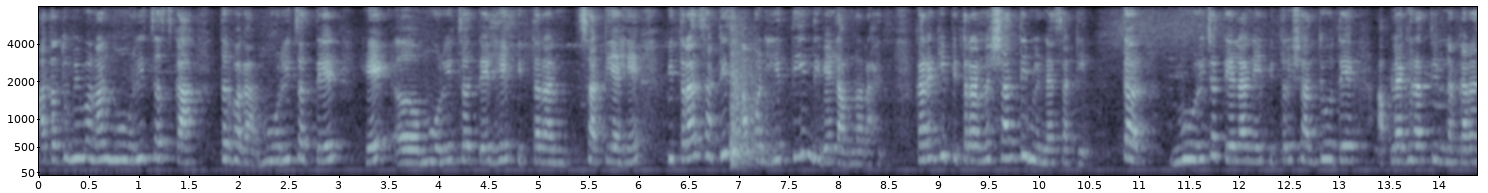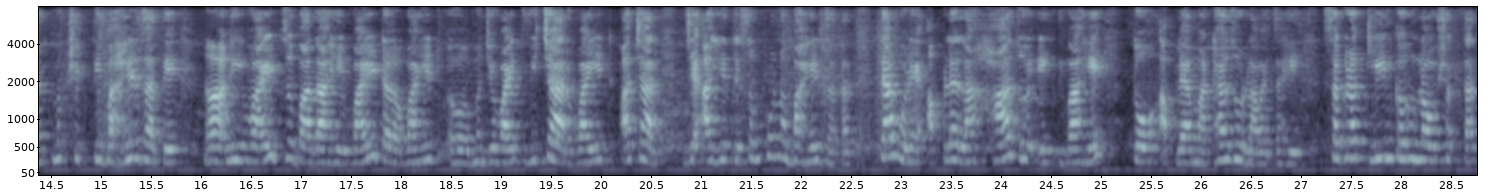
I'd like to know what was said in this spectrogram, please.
आता तुम्ही म्हणाल मोहरीचंच का? तर बघा मोहरीचं तेल हे मोहरीचं तेल हे पितरांसाठी आहे. पितरांसाठीच आपण हे तीन दिवे लावणार आहेत. कारण की पितरांना शांती मिळण्यासाठी. तर मोहरीच्या तेलाने पित्रशांती होते आपल्या घरातील नकारात्मक शक्ती बाहेर जाते. आणि वाईट जो बाधा आहे वाईट वाईट म्हणजे वाईट विचार वाईट आचार जे आहे ते संपूर्ण बाहेर जातात. त्यामुळे आपल्याला हा जो एक दिवा आहे तो आपल्या माठाजोड लावायचा आहे. सगळं क्लीन करून लावू शकतात.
